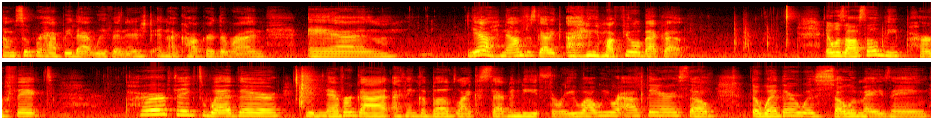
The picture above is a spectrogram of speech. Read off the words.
I'm super happy that we finished and I conquered the run. And yeah, now I'm just gotta, I gotta get my fuel back up. It was also the perfect, perfect weather. It never got, I think, above like 73 while we were out there. So the weather was so amazing.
